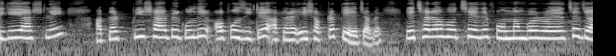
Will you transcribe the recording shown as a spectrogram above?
এগিয়ে আসলেই আপনার পীর সাহেবের গলির অপোজিটে আপনারা এই শপটা পেয়ে যাবেন। এছাড়া হচ্ছে এদের ফোন নম্বর রয়েছে, যা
